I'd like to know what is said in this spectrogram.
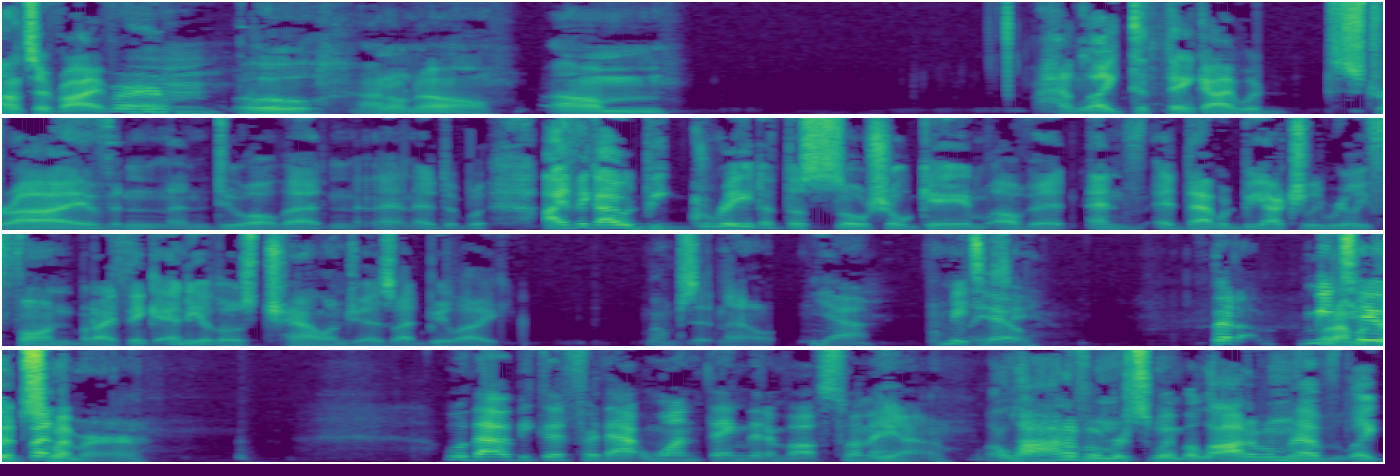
On Survivor, Mm-hmm. oh, I don't know. Um, I'd like to think I would strive and, and do all that, and, and, and I think I would be great at the social game of it, and, and that would be actually really fun. But I think any of those challenges, I'd be like, I'm sitting out. Yeah, I'm me lazy. too. But uh, me but too. I'm a good but, swimmer. Well, that would be good for that one thing that involves swimming. Yeah, a lot of them are swim. A lot of them have like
